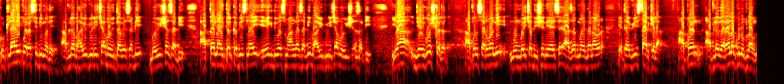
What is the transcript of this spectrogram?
कुठल्याही परिस्थितीमध्ये आपल्या भावी पिढीच्या भवितव्यासाठी भविष्यासाठी आता नाही तर कधीच नाही एक दिवस मागासाठी भावी पिढीच्या भविष्यासाठी या जयघोष करत आपण सर्वांनी मुंबईच्या दिशेने यायचं आहे आझाद मैदानावर येत्या वीस तारखेला. आपण आपल्या घराला कुलूप लावून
